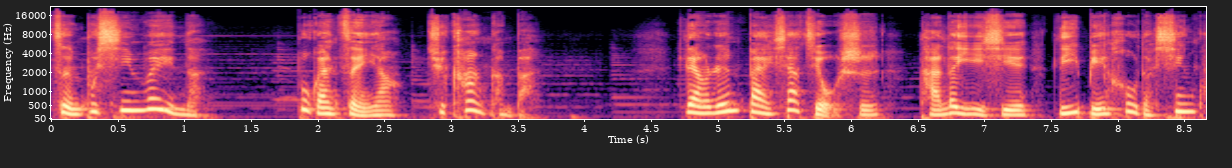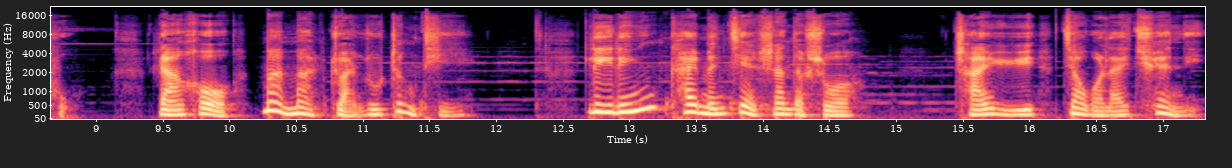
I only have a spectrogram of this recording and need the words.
怎不欣慰呢？不管怎样，去看看吧。两人摆下酒时，谈了一些离别后的辛苦，然后慢慢转入正题。李陵开门见山地说：“单于叫我来劝你，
